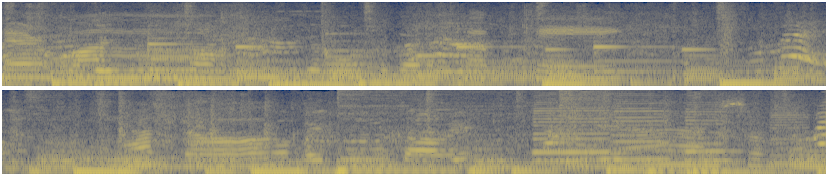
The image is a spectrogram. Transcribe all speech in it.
Meron pang cupcake. Hot dog. Ayan, souvenir.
